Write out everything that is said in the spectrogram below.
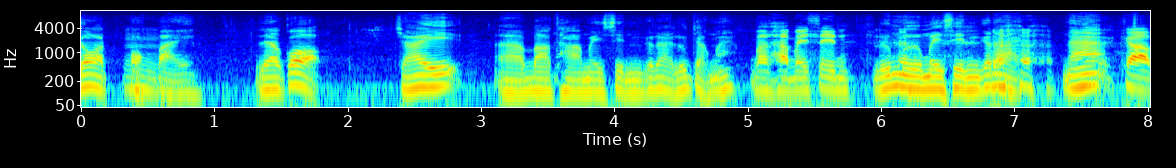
ยอดออกอืมไป แล้วก็ใช้อ่าบาทาไมซินก็ได้รู้จักไหมบาทาไมซิน หรือมือไมซินก็ได้นะฮะครับ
